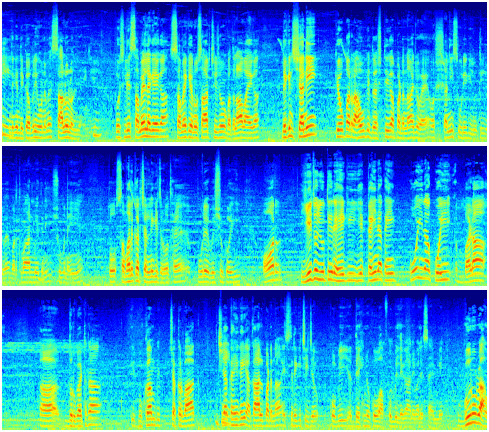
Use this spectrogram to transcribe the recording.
लेकिन रिकवरी होने में सालों लग जाएँगे। हम्म। तो इसलिए समय लगेगा समय के अनुसार चीज़ों में बदलाव आएगा। लेकिन शनि के ऊपर राहु की दृष्टि का पड़ना जो है और शनि सूर्य की युति जो है वर्तमान में इतनी शुभ नहीं है। तो संभल कर चलने की ज़रूरत है पूरे विश्व को ही। और ये जो युति रहेगी ये कहीं ना कहीं कोई ना कोई बड़ा दुर्घटना भूकंप चक्रवात या कहीं कहीं अकाल पड़ना इस तरह की चीज़ों को भी देखने को आपको मिलेगा आने वाले समय में। गुरु राहु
